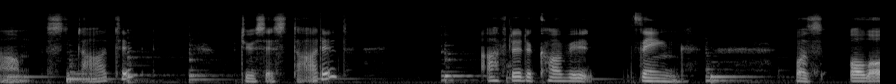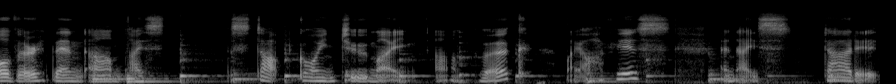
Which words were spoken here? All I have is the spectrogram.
um started. Do you say started? After the COVID thing was all over, then um, I s- stopped going to my um, work, my office, and I started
